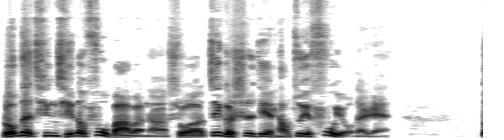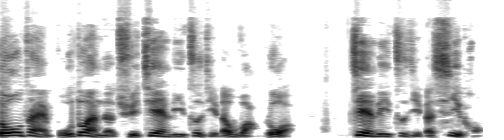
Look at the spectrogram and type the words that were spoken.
罗伯特清崎的富爸爸呢说，这个世界上最富有的人，都在不断的去建立自己的网络，建立自己的系统，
